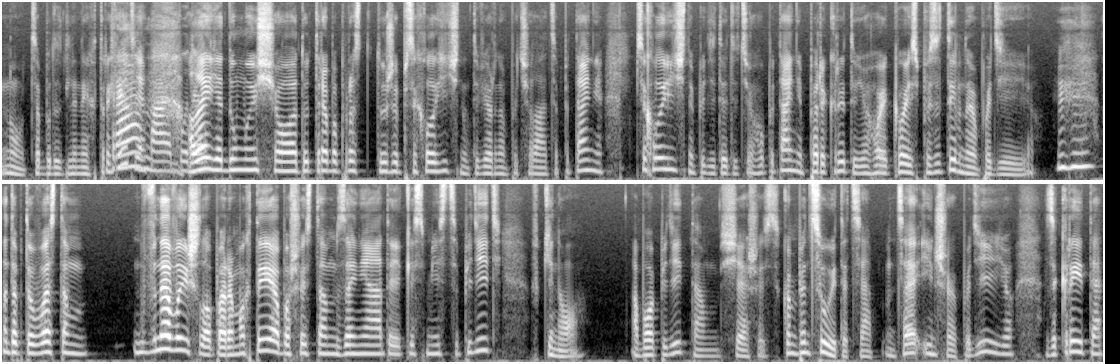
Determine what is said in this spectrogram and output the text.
ну, це буде для них трагедія. Але я думаю, що тут треба просто дуже психологічно, ти вірно почала це питання. Психологічно підійти до цього питання, перекрити його якоюсь позитивною подією. Мгм. Ну, тобто, у вас там не вийшло перемогти або щось там зайняти, якесь місце. Підіть в кіно. Або підіть там ще щось. Компенсуйте це, це іншою подією, закрийте,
